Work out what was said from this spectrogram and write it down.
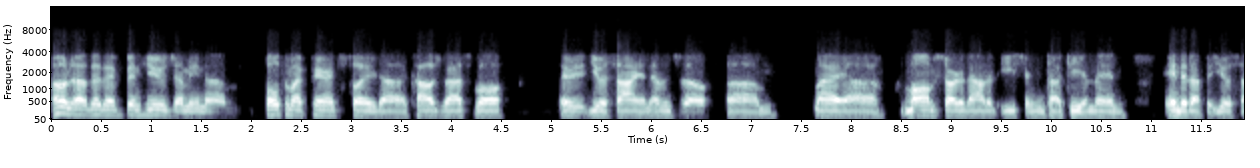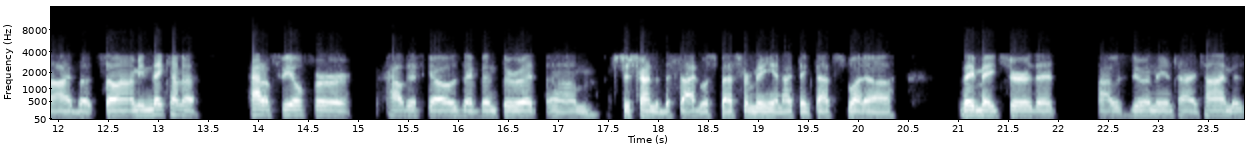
Oh no, they've been huge. I mean, um, both of my parents played uh, college basketball. They at USI in Evansville. Um, my uh, mom started out at Eastern Kentucky and then ended up at USI. But so I mean, they kind of had a feel for how this goes. They've been through it. Um, just trying to decide what's best for me, and I think that's what uh, they made sure that I was doing the entire time is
